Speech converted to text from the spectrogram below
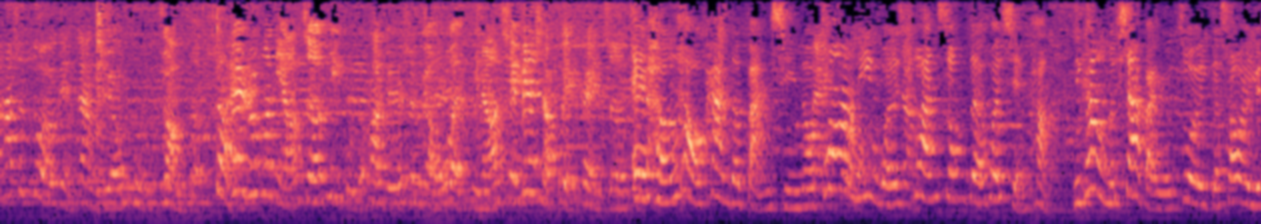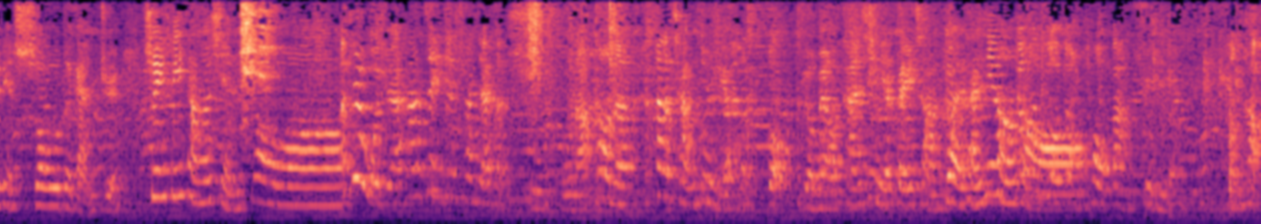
呢，它是做有点这样圆弧状的，对所以如果你要遮屁股的话，绝对是没有问题。然后前面的小腹也可以遮住。哎，很好看的版型哦。通常你以为宽松的会显胖，你看我们下摆有做一个稍微有点收的感觉，所以非常的显瘦哦而。且我觉得它这一件穿起来很舒服，然后呢，它的长度也很够，有没有？弹性也非常好，对，弹性很就是做这。种后棒束的，很好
